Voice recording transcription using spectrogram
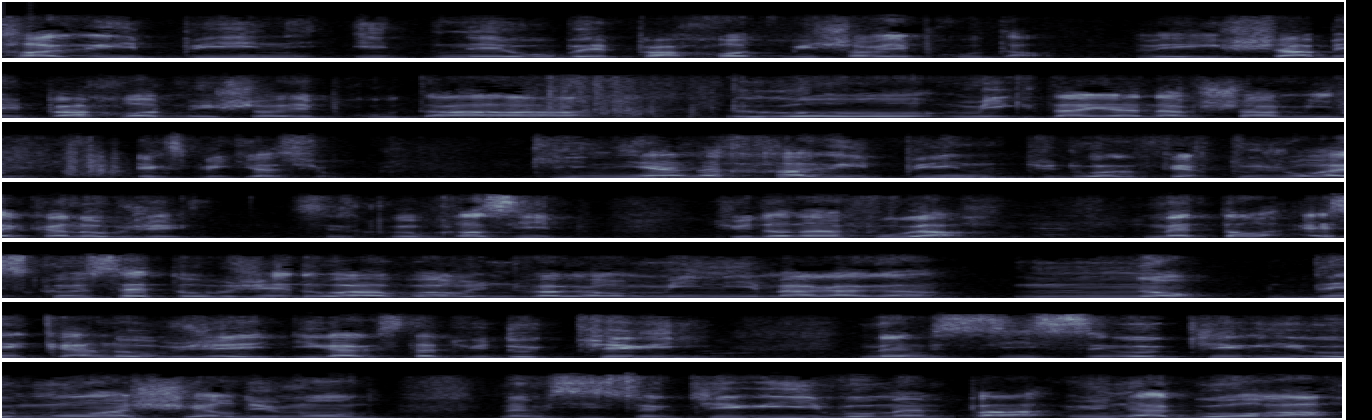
Charipin itneu bepachot mishave pruta. Veisha bepachot mishave pruta, lo miknaya nafsha mine. Explication. Kinyan charipin, tu dois le faire toujours avec un objet. C'est le principe. Tu donnes un foulard. Maintenant, est-ce que cet objet doit avoir une valeur minimale à l'un? Non. Dès qu'un objet, il a le statut de kéri, même si c'est le kéri le moins cher du monde, même si ce kéri vaut même pas une agora,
